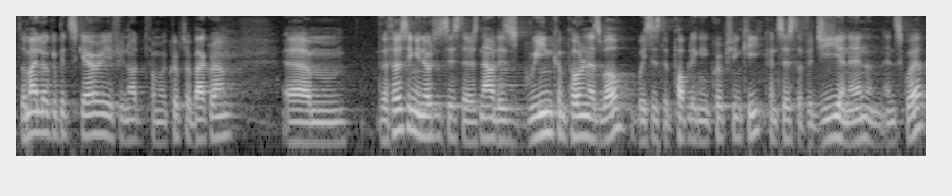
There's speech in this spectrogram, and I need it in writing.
So it might look a bit scary if you're not from a crypto background. Um, the first thing you notice is there's now this green component as well, which is the public encryption key, consists of a G and N and N squared.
